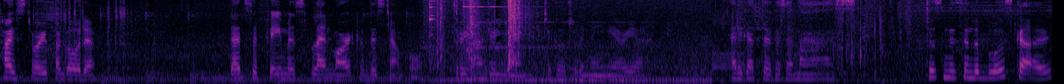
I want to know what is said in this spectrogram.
Five-story pagoda. That's a famous landmark of this temple. 300 yen to go to the main area. Arigatou gozaimasu. Just missing the blue sky.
